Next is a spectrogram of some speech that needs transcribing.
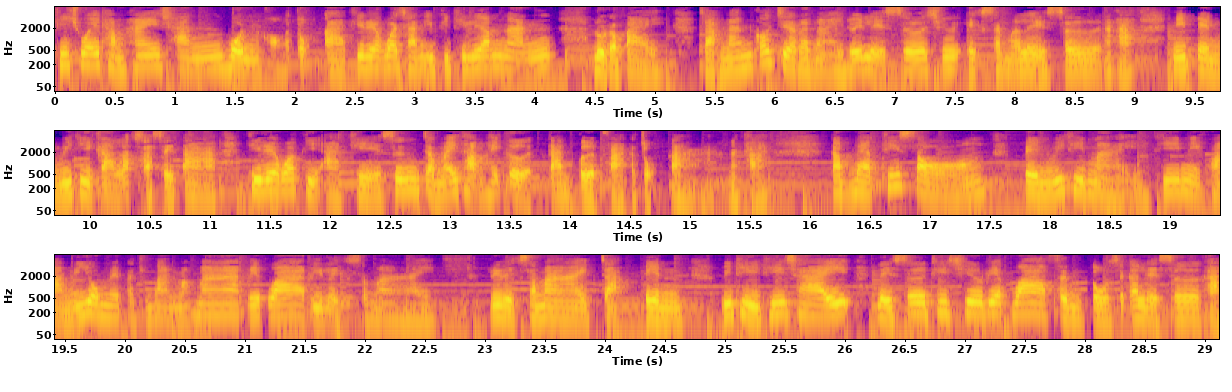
ที่ช่วยทำให้ชั้นบนของกระจกตาที่เรียกว่าชั้นอิพิทิเลียมนั้น หลุดออกไป จากนั้นก็เจรไนด้วยเลเซอร์ชื่อ Excimer Laser นะคะ นี่เป็นวิธีการรักษาสายตาที่เรียกว่า PRK ซึ่งจะไม่ทำให้เกิดการเปิดฝากระจกตานะคะกับแบบที่ 2 เป็นวิธีใหม่ที่มีความนิยมในปัจจุบันมาก ๆ เรียกว่า Relax Smile Relax Smile จะเป็นวิธีที่ใช้เลเซอร์ที่ชื่อเรียกว่า Femto Second Laser ค่ะ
